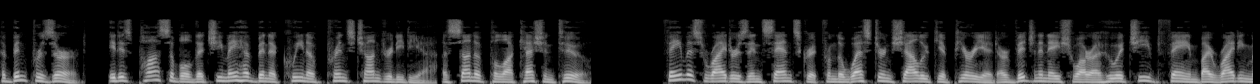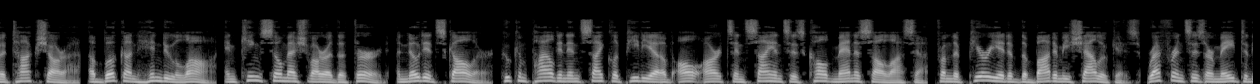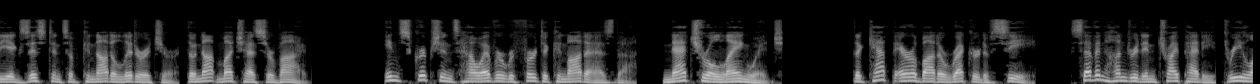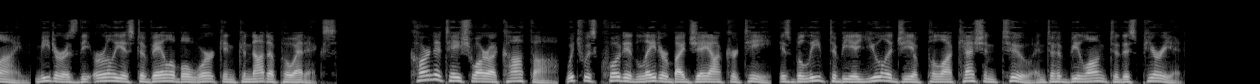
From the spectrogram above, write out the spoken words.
have been preserved. It is possible that she may have been a queen of Prince Chandraditya a son of Pulakeshin II. Famous writers in Sanskrit from the western Chalukya period are Vijnaneshwara who achieved fame by writing Mitakshara, a book on Hindu law, and King Someshvara III, a noted scholar, who compiled an encyclopedia of all arts and sciences called Manasollasa. From the period of the Badami Chalukyas, references are made to the existence of Kannada literature, though not much has survived. Inscriptions however refer to Kannada as the natural language. The Kappe Arabhatta record of c. 700 in tripadi three line meter is the earliest available work in Kannada poetics. Karnateshwara Katha, which was quoted later by Jayakirti, is believed to be a eulogy of Pulakeshin II and to have belonged to this period.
